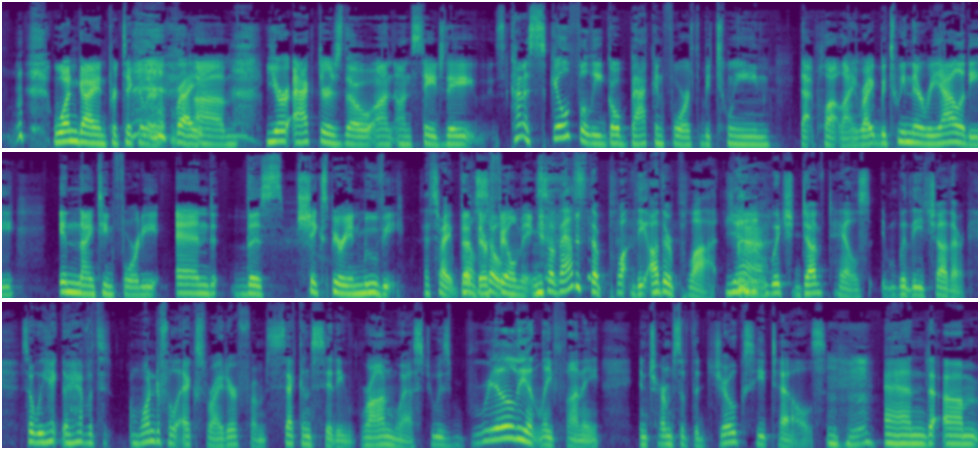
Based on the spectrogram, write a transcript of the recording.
One guy in particular. Right. Um, your actors, though, on, on stage, they kind of skillfully go back and forth between that plot line, right? Between their reality in 1940 and this Shakespearean movie. That's right. that Well, they're so, filming. so that's the plot, the other plot, Yeah. which dovetails with each other. So we ha- have a wonderful ex-writer from Second City, Ron West, who is brilliantly funny in terms of the jokes he tells, Mm-hmm. and um,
